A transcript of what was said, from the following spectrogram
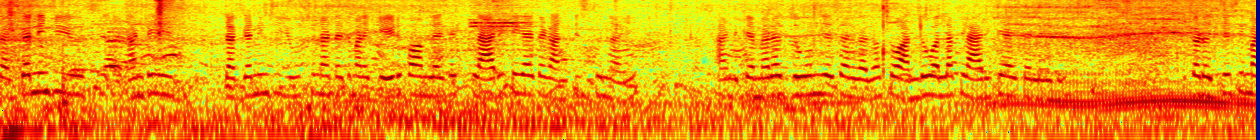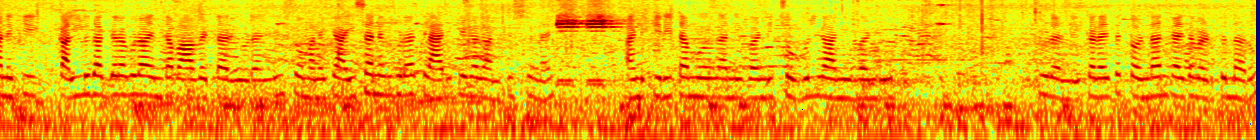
దగ్గర నుంచి యూస్ అంటే దగ్గర నుంచి చూస్తున్నట్టయితే మనకి ఏడు పాములు అయితే క్లారిటీగా అయితే కనిపిస్తున్నాయి. అండ్ కెమెరా జూమ్ చేశాను కదా సో అందువల్ల క్లారిటీ అయితే లేదు. ఇక్కడ వచ్చేసి మనకి కళ్ళు దగ్గర కూడా ఎంత బాగా పెట్టారు చూడండి. సో మనకి ఐస్ అనేవి కూడా క్లారిటీగా కనిపిస్తున్నాయి. అండ్ కిరీటము కానివ్వండి చెవులు కానివ్వండి. చూడండి ఇక్కడైతే తొండానికి అయితే పెడుతున్నారు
